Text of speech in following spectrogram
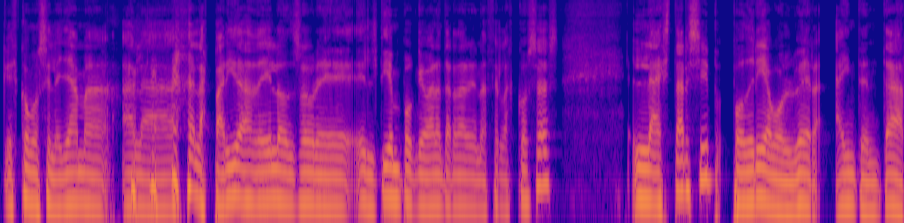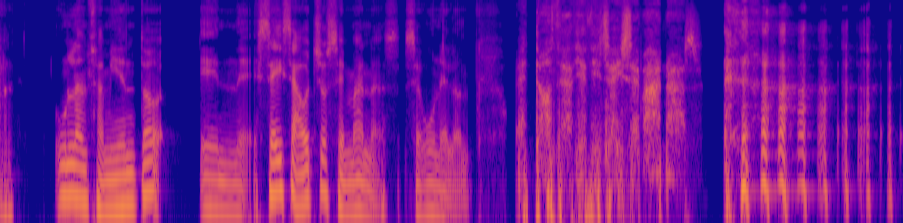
que es como se le llama a, la, a, las paridas de Elon sobre el tiempo que van a tardar en hacer las cosas, la Starship podría volver a intentar un lanzamiento en 6 a 8 semanas, según Elon. En 12 a 16 semanas.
